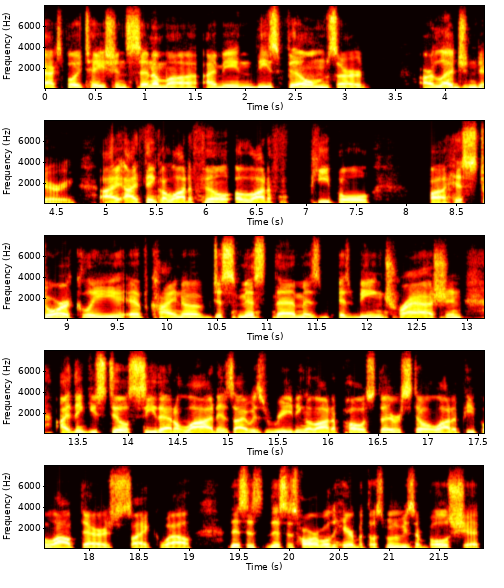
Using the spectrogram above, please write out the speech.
exploitation cinema i mean these films are are legendary i i think a lot of film a lot of people uh, historically have kind of dismissed them as as being trash, and I think you still see that a lot. As I was reading a lot of posts, there are still a lot of people out there. It's just like, well, this is this is horrible to hear, but those movies are bullshit.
